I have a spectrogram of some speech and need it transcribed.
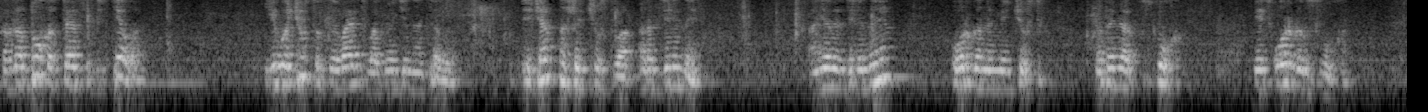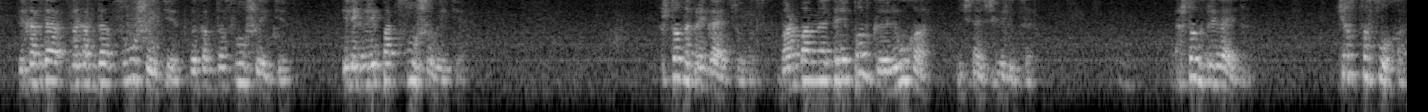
Когда дух остается без тела, его чувства сливаются в одно единое целое. Сейчас наши чувства разделены. Они разделены органами чувств. Например, слух. Есть орган слуха. И когда, вы когда слушаете, вы когда слушаете, или, или подслушиваете, что напрягается у вас? Барабанная перепонка или ухо начинает шевелиться? А что напрягается? Чувство слуха.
